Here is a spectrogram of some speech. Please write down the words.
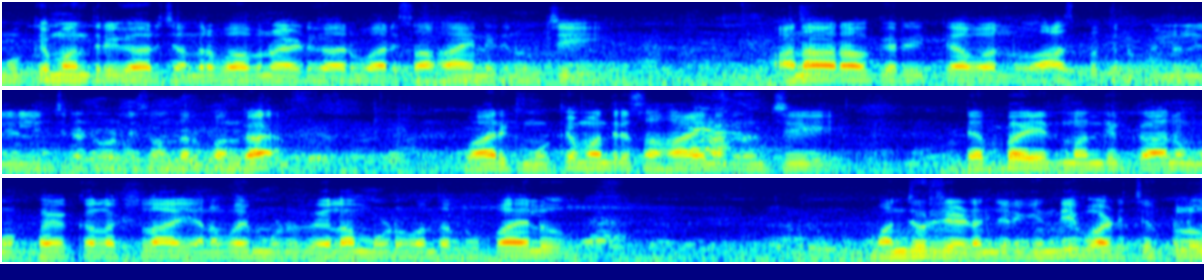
ముఖ్యమంత్రి గారు చంద్రబాబు నాయుడు గారు వారి సహాయ నిధి నుంచి అనారోగ్య రీత్యా వాళ్ళు ఆసుపత్రి బిల్లులు చెల్లించినటువంటి సందర్భంగా వారికి ముఖ్యమంత్రి సహాయ నిధి నుంచి డెబ్బై ఐదు మందికి గాను ముప్పై ఒక్క లక్షల ఎనభై మూడు వేల మూడు వందల రూపాయలు మంజూరు చేయడం జరిగింది. వాటి చెక్కులు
